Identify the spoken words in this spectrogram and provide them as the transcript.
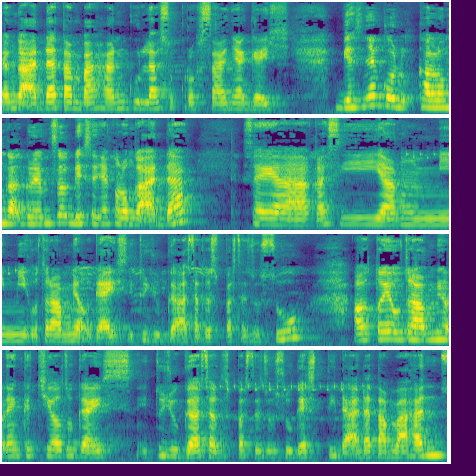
Dan nggak ada tambahan gula sukrosanya guys biasanya kalau nggak Greenfield biasanya kalau nggak ada saya kasih yang Mimi Ultra Milk guys. Itu juga 100% susu. Atau yang Ultra Milk yang kecil tuh guys itu juga 100% susu guys. Tidak ada tambahan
